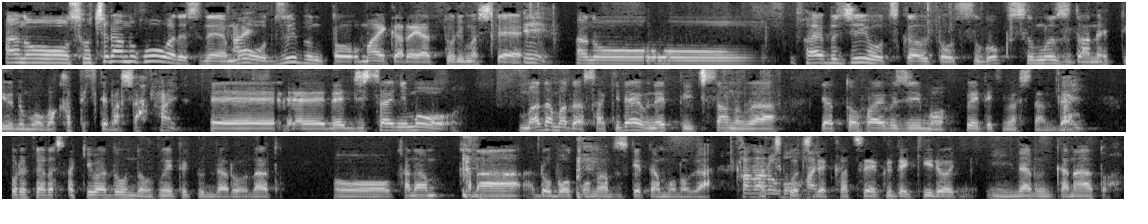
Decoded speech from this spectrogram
あのー、そちらの方はですね、はい、もうずいぶんと前からやっておりまして、ええ、あのー、5G を使うとすごくスムーズだねっていうのも分かってきてました。はい、えー、で、実際にもう、まだまだ先だよねって言ってたのが、やっと 5G も増えてきましたんで、はい、これから先はどんどん増えていくんだろうなと。おかな、かなロボと名付けたものが、あちこちで活躍できるようになるんかなと。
